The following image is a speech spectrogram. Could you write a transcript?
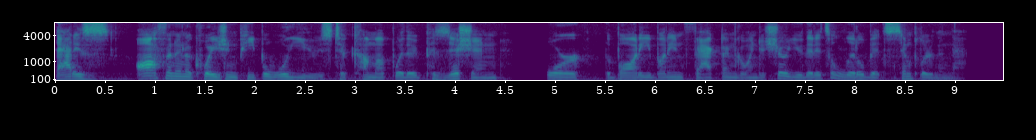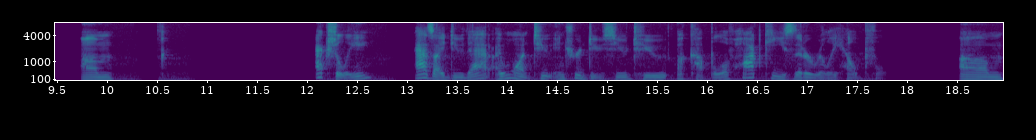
that is often an equation people will use to come up with a position for the body, but in fact, I'm going to show you that it's a little bit simpler than that. Um, actually, as I do that, I want to introduce you to a couple of hotkeys that are really helpful. Um,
